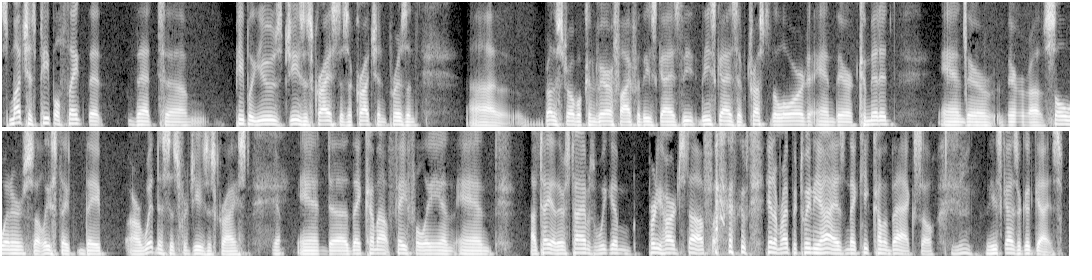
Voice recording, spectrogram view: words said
as much as people think that that um, people use Jesus Christ as a crutch in prison, uh, Brother Strobel can verify for these guys. The, these guys have trusted the Lord and they're committed, and they're they're uh, soul winners. At least they they are witnesses for Jesus Christ Yep. and uh, they come out faithfully. And and I'll tell you, there's times we give them pretty hard stuff, hit them right between the eyes, and they keep coming back. So Amen. these guys are good guys.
